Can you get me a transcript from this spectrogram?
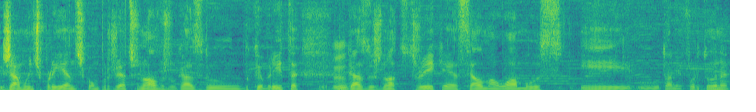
já muito experientes com projetos novos, no caso do, do Cabrita, Uhum. no caso dos Not Three, que é a Selma Wamus e o Tony Fortuna,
